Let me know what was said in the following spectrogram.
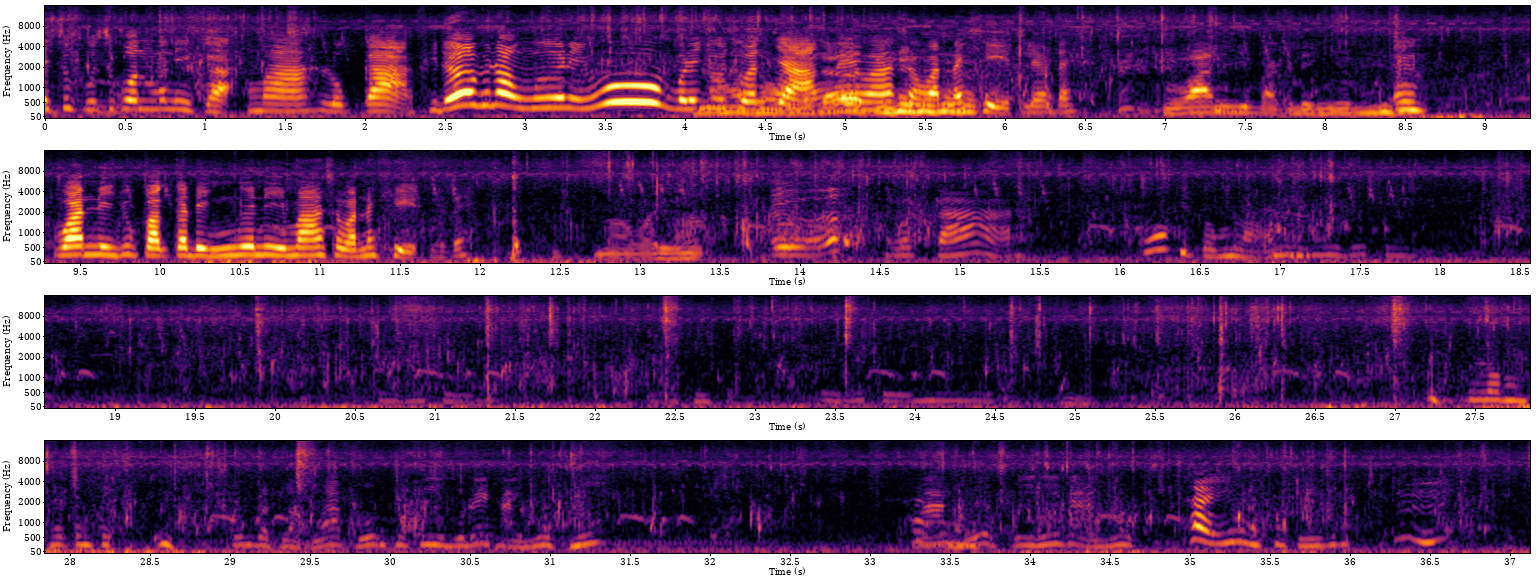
ายสุขุสุคนมื่อนี้กะมาโลกาพี่เด้อพี่น้องมือนี่วู้บริยูชวนหยางเลยว่าสวรรค์เขตแล้วได้เมื่อวานนี่อยู่ปากกระดิ่งอยู่นี่วันนี้อยู่ปากกระดิ่งมือนี่มาสวรรค์เขตเลยได้มาไว้เนาะเออโลกาโอ้ขี้ตมหลาย ลมเพชรติดต้องบัดหลักว่าลงทุกปีบ่ได้ถ่ายรูปเนาะว่างโหปีนี้ถ่ายรูปไทยนะคุณปี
